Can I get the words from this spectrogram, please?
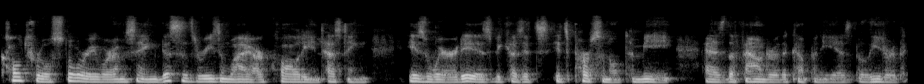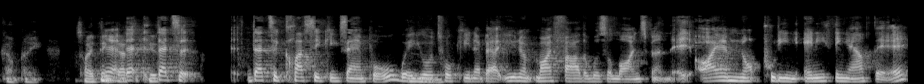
cultural story where I'm saying this is the reason why our quality and testing is where it is because it's it's personal to me as the founder of the company, as the leader of the company. So I think yeah, that's that, that's a that's a classic example where mm. you're talking about, you know, my father was a linesman. I am not putting anything out there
